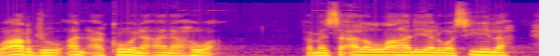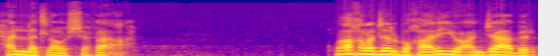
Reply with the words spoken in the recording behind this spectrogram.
وأرجو أن أكون أنا هو. فمن سأل الله لي الوسيلة حلت له الشفاعة. وأخرج البخاري عن جابر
